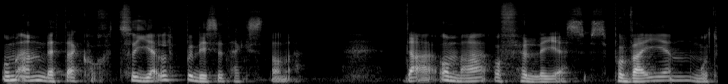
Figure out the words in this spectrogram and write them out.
om enn dette er kort, så hjelper disse tekstene deg og meg å følge Jesus på veien mot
